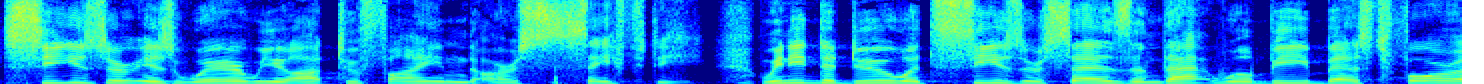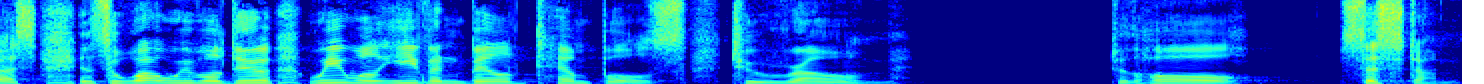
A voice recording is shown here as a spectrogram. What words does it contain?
Caesar is where we ought to find our safety. We need to do what Caesar says, and that will be best for us. And so, what we will do, we will even build temples to Rome, to the whole system,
